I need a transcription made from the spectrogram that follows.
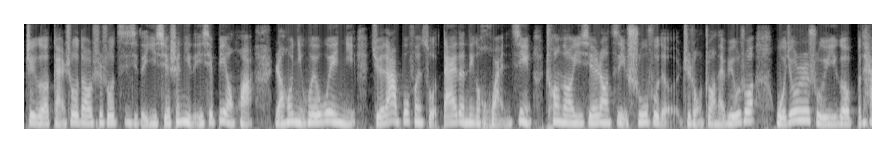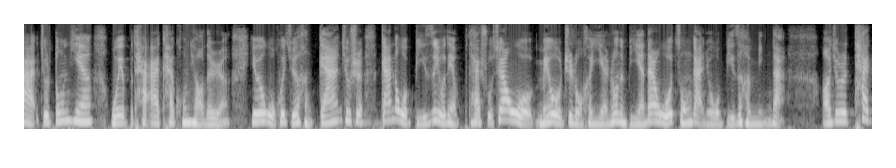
这个感受到，是说自己的一些身体的一些变化，然后你会为你绝大部分所待的那个环境创造一些让自己舒服的这种状态。比如说，我就是属于一个不太，就是冬天我也不太爱开空调的人，因为我会觉得很干，就是干的我鼻子有点不太舒服。虽然我没有这种很严重的鼻炎，但是我总感觉我鼻子很敏感，啊、就是太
